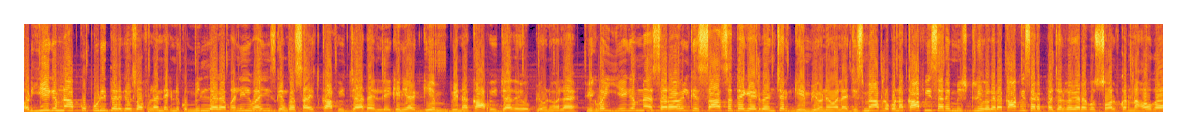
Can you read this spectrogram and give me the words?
और ये गेम ना आपको पूरी तरीके से ऑफलाइन देखने को मिल जाएगा। भले ही भाई, इस गेम का साइज़ काफ़ी ज़्यादा है, लेकिन यार गेम भी ना काफ़ी ज़्यादा ओपी होने वाला है। क्योंकि भाई ये गेम ना सर्वाइवल के साथ साथ एक एडवेंचर गेम भी होने वाला है, जिसमें आप लोगों को ना काफ़ी सारे मिस्ट्री वगैरह, काफ़ी सारे पजल वगैरह को सोल्व करना होगा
